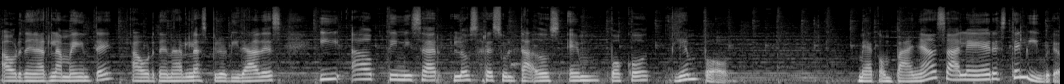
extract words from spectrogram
a ordenar la mente, a ordenar las prioridades y a optimizar los resultados en poco tiempo. ¿Me acompañas a leer este libro?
